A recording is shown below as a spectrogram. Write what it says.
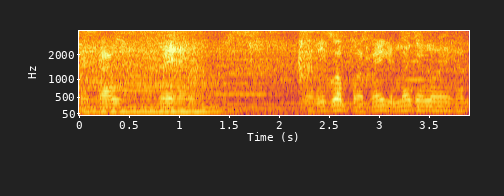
ไปสร้างใจให้เดี๋ยวมีความปลอดภัยกันมาจังหน่อยครับ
